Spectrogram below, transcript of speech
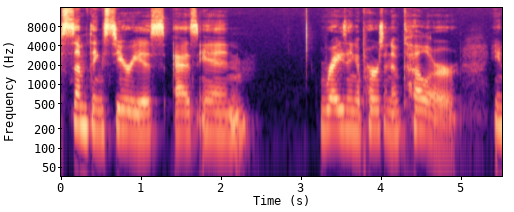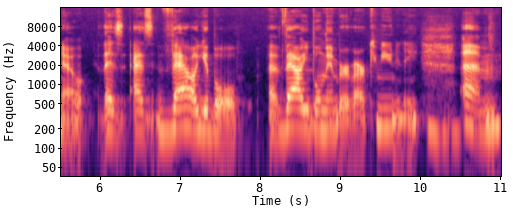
something serious, as in raising a person of color, you know, as as valuable, a valuable member of our community. Mm-hmm. Um,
